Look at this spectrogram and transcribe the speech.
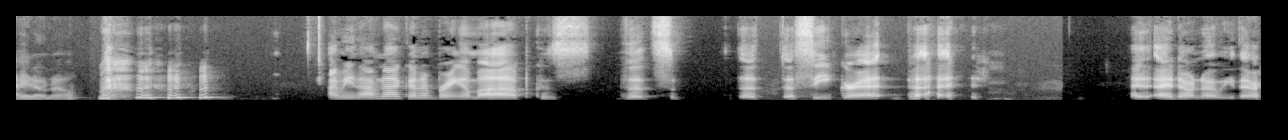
I don't know. I mean, I'm not going to bring him up because that's a, a secret, but I, I don't know either.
